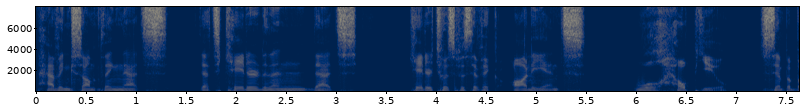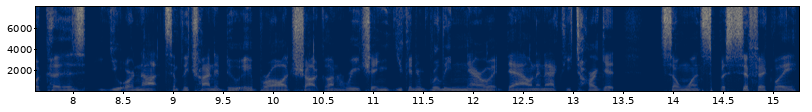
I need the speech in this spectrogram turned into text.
Having something that's that's catered and then that's catered to a specific audience will help you simply because you are not simply trying to do a broad shotgun reach and you can really narrow it down and actually target someone specifically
